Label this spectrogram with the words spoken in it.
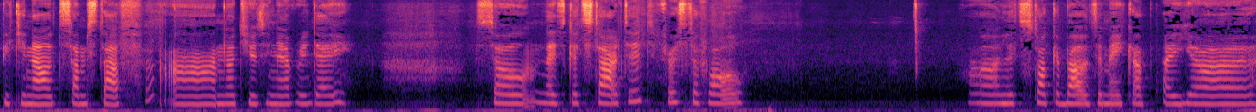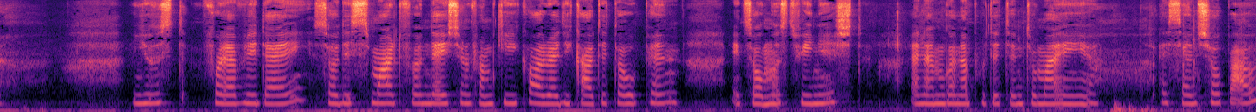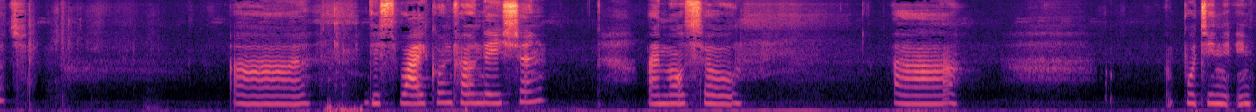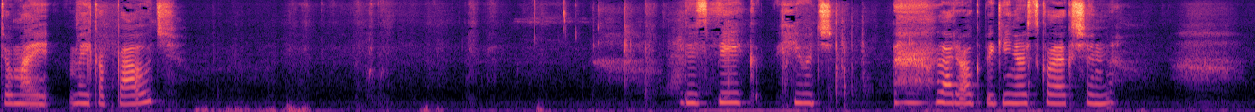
picking out some stuff uh, I'm not using every day. So let's get started. First of all, uh, let's talk about the makeup I uh, used for every day. So this smart foundation from Kiko, already cut it open. It's almost finished and I'm gonna put it into my essential pouch. Uh, this Wycon foundation. I'm also uh, putting into my makeup pouch. This big, huge La Roche Beginners Collection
